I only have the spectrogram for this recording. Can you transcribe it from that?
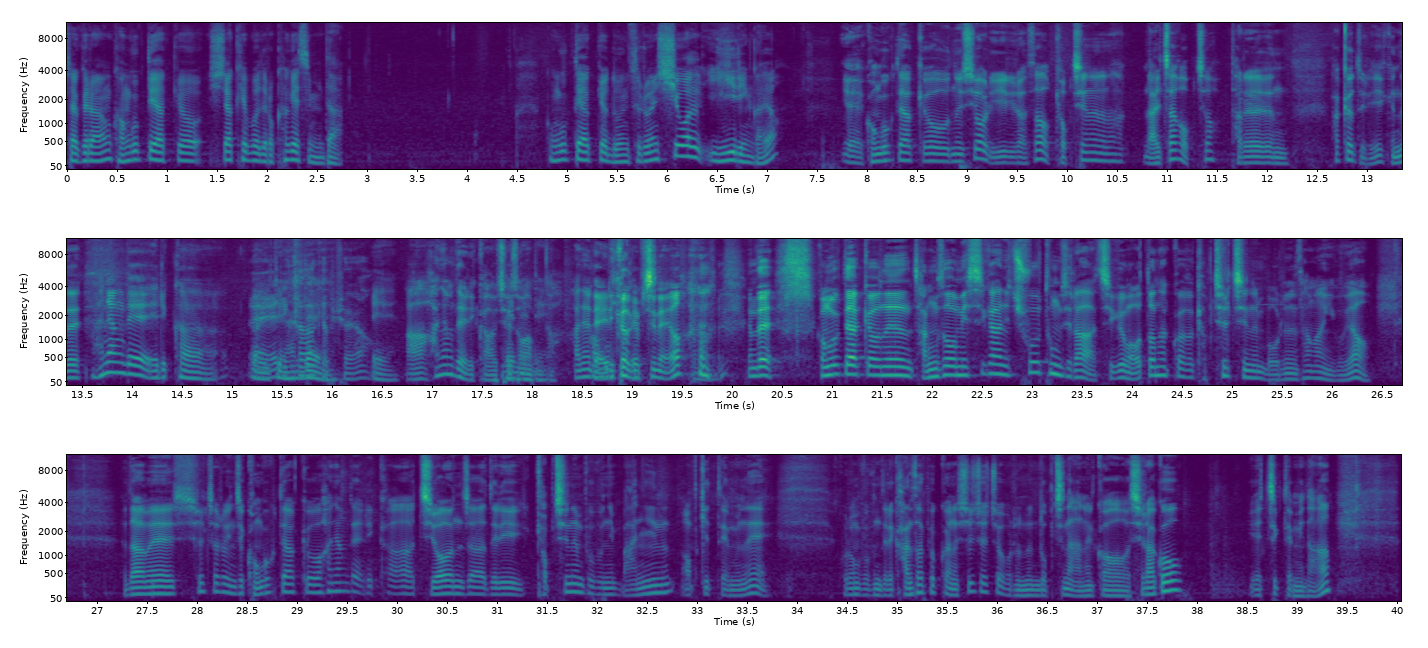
자, 그럼 건국대학교 시작해 보도록 하겠습니다. 건국대학교 논술은 10월 2일인가요? 예, 건국대학교는 10월 2일이라서 겹치는 학- 날짜가 없죠. 다른 학교들이. 근데 한양대 에리카가 네, 있긴 에리카가 한데. 겹쳐요. 예. 아 한양대 에리카 아, 죄송합니다. 네네네. 한양대 건국- 에리카 겹치네요. 근데 건국대학교는 장소 및 시간이 추후 통지라 지금 어떤 학과가 겹칠지는 모르는 상황이고요. 그다음에 실제로 이제 건국대학교 한양대 에리카 지원자들이 겹치는 부분이 많이는 없기 때문에 그런 부분들의 간섭 효과는 실질적으로는 높지는 않을 것이라고 예측됩니다.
